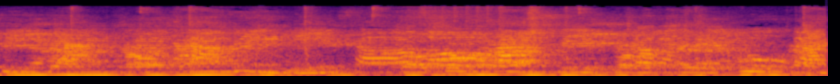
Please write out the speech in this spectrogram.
ปีดังต่อทางวิ่งหนีต่อโซ่ร่างปีต่อเธอคู่กัน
